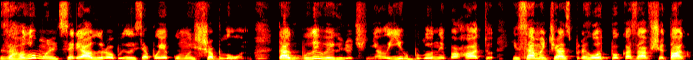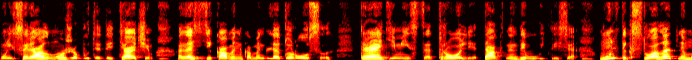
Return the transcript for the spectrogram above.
Загалом мультсеріали робилися по якомусь шаблону. Так, були виключення, але їх було небагато. І саме час пригод показав, що так, мультсеріал може бути дитячим, але з цікавинками для дорослих. Третє місце тролі. Так, не дивуйтеся. Мультик з туалетним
